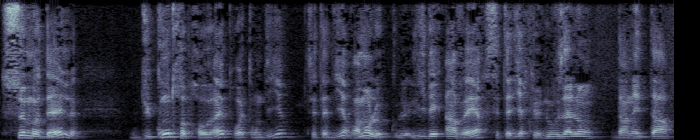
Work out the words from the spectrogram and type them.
ce modèle du contre-progrès, pourrait-on dire, c'est-à-dire vraiment l'idée inverse, c'est-à-dire que nous allons d'un état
